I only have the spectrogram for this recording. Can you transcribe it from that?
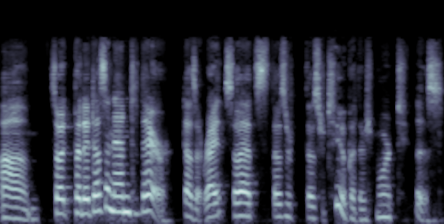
Um, so but it doesn't end there does it right? So that's those are those are two but there's more to this.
